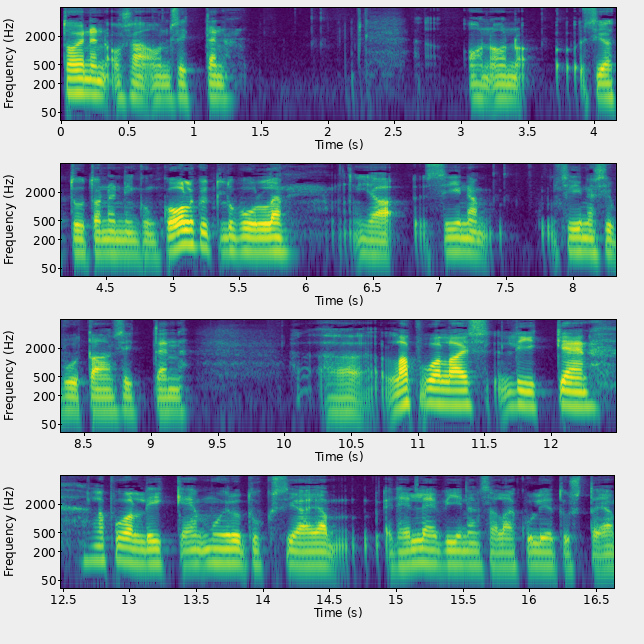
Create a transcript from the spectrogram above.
toinen osa on sitten on, on sijoittuu tuonne niin 30-luvulle ja siinä, siinä sivutaan sitten lapualaisliikkeen, lapuan liikkeen muilutuksia ja edelleen viinan salakuljetusta ja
